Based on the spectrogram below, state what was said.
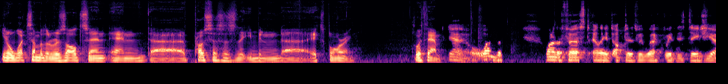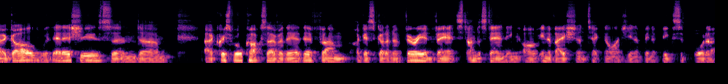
you know what some of the results and and uh, processes that you've been uh, exploring with them? Yeah, one of the one of the first early adopters we worked with is DGO Gold with Ed Eshuys and. Um, uh, Chris Wilcox over there, they've, um, I guess, got a very advanced understanding of innovation and technology and have been a big supporter,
